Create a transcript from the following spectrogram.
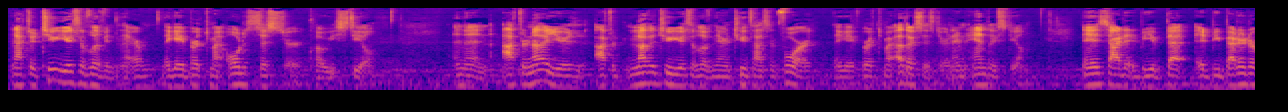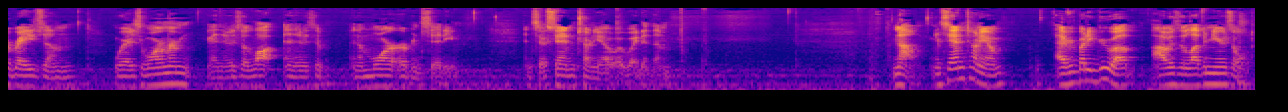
And after two years of living there, they gave birth to my oldest sister, Chloe Steele. And then after another year, after another two years of living there in 2004, they gave birth to my other sister named Ansley Steele. They decided it'd be be- it'd be better to raise them where it's warmer and there's a lot and there's a, in a more urban city. And so San Antonio awaited them. Now, in San Antonio, everybody grew up. I was 11 years old.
